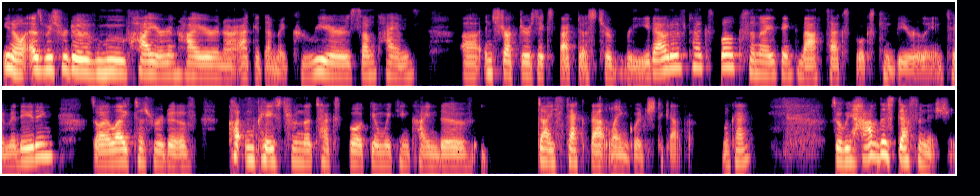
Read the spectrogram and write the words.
you know, as we sort of move higher and higher in our academic careers, sometimes uh, instructors expect us to read out of textbooks. And I think math textbooks can be really intimidating. So I like to sort of cut and paste from the textbook and we can kind of dissect that language together, okay? So we have this definition.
